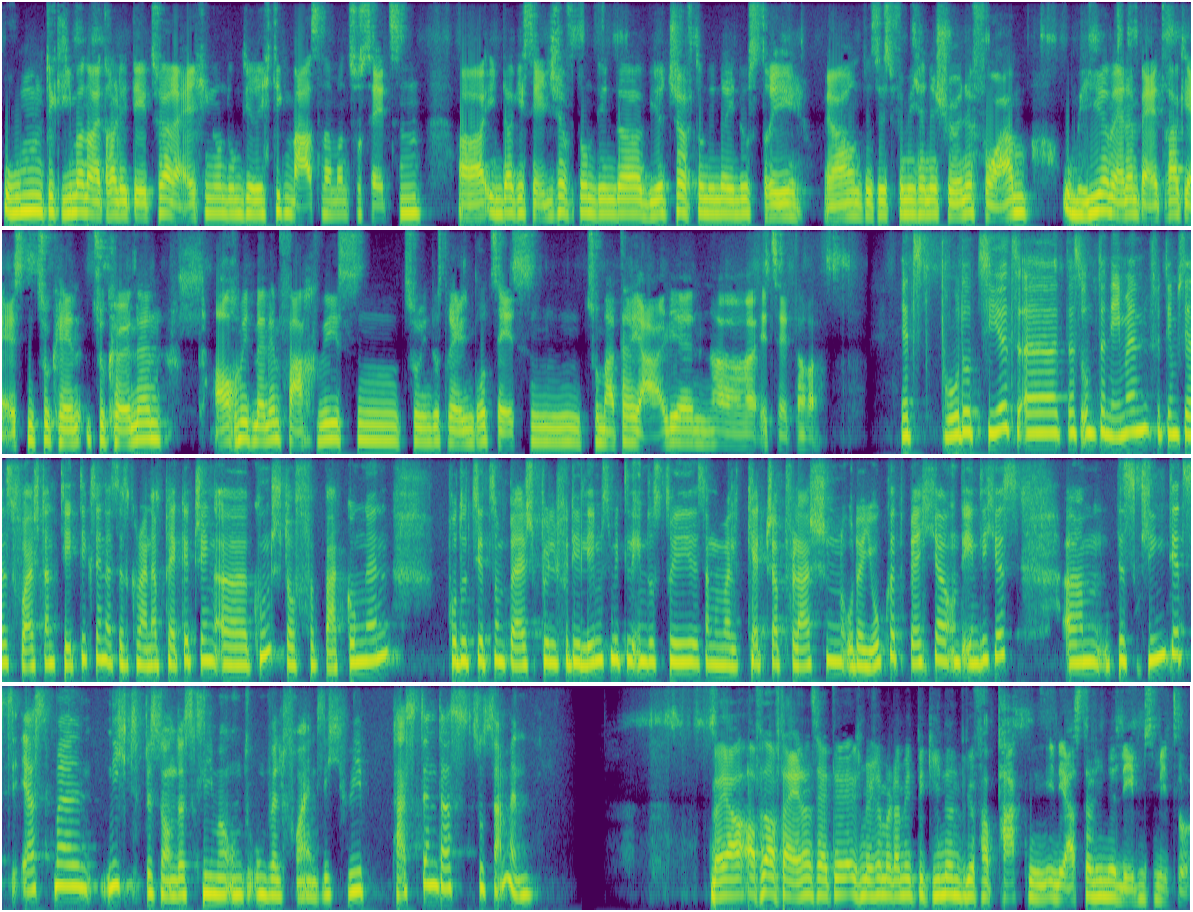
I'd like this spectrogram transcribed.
um die Klimaneutralität zu erreichen und um die richtigen Maßnahmen zu setzen uh, in der Gesellschaft und in der Wirtschaft und in der Industrie. Ja, und das ist für mich eine schöne Form, um hier meinen Beitrag leisten zu, zu können, auch mit meinem Fachwissen zu industriellen Prozessen, zu Materialien äh, etc. Jetzt produziert äh, das Unternehmen, für dem Sie als Vorstand tätig sind, also das Griner Packaging, äh, Kunststoffverpackungen produziert zum Beispiel für die Lebensmittelindustrie, sagen wir mal, Ketchupflaschen oder Joghurtbecher und ähnliches. Ähm, das klingt jetzt erstmal nicht besonders klima- und umweltfreundlich. Wie passt denn das zusammen? Naja, auf, auf der einen Seite, ich möchte mal damit beginnen, wir verpacken in erster Linie Lebensmittel.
